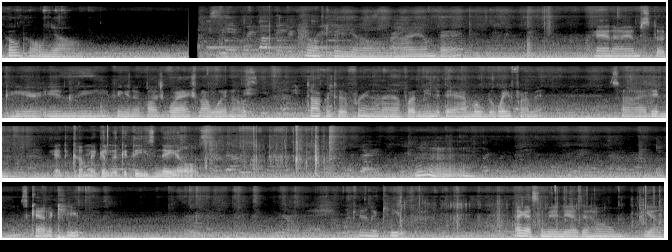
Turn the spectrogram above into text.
Hold on, y'all. Okay, y'all, I am back. And I am stuck here in the fingernail polish. Well, actually, I wasn't. I was talking to a friend of mine for a minute there. I moved away from it. So I didn't, had to come back and look at these nails. Hmm. That's kind of cute. Kind of cute. I got so many nails at home, y'all,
